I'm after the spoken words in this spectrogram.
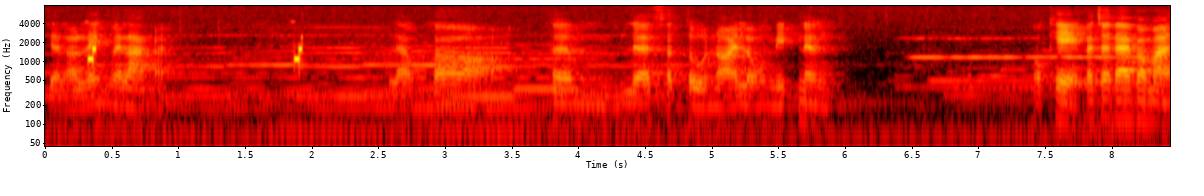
เดี๋ยวเราเร่งเวลาก่อนแล้วก็เพิ่มเลือดศัตรูน้อยลงนิดนึง โอเคก็จะได้ประมาณ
